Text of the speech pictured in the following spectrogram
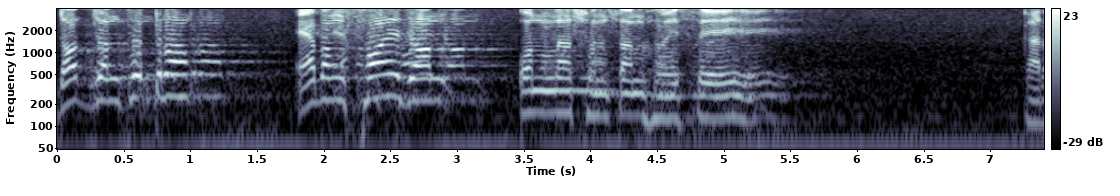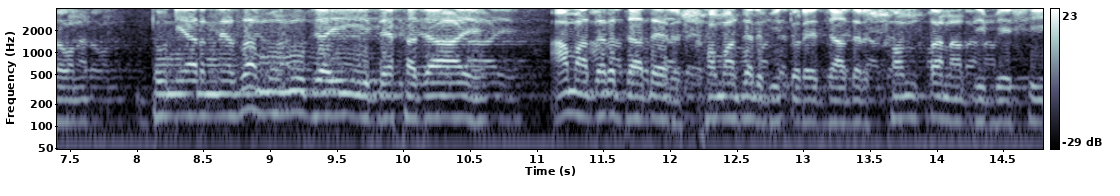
দশজন পুত্র। এবং ছয় জন কন্যা সন্তান হয়েছে। কারণ দুনিয়ার নেজাম অনুযায়ী দেখা যায়, আমাদের যাদের সমাজের ভিতরে যাদের সন্তান আদি বেশি,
